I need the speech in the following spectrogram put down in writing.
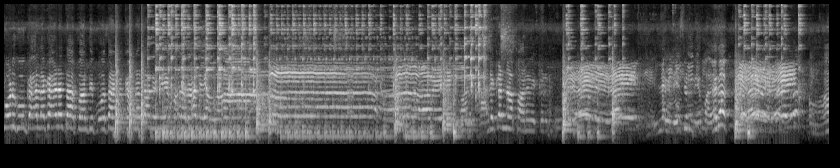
కొడుకు కాళ్ళగాడ తపాంతి పోతాడు కన్నదాని నే పడరాని అమ్మా. కాలెక్కడ నా పానం ఎక్కడ? ఇల్లగ లేచి నే పడగా అమ్మా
